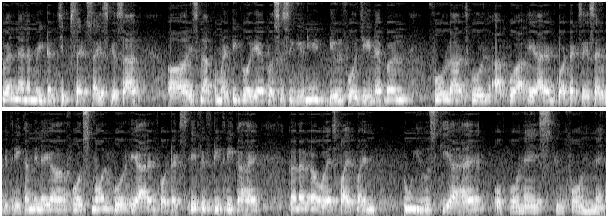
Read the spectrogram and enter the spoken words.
twelve nanometer chipset size के साथ। और इसमें आपको multi core AI processing unit dual four G enable four large core आपको A R M Cortex A seventy three का मिलेगा और four small core A R M Cortex A fifty three का है। कलर का O S five point two use किया है ओप्पो ने इस फ़ोन में।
